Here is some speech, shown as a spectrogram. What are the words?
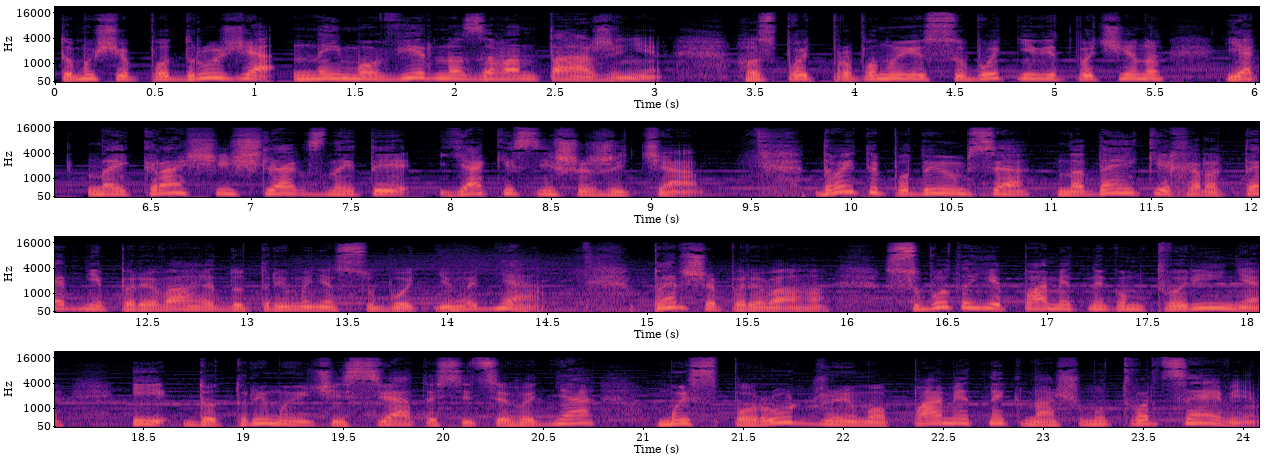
тому що подружжя неймовірно завантажені. Господь пропонує суботній відпочинок як найкращий шлях знайти якісніше життя. Давайте подивимося на деякі характерні переваги дотримання суботнього дня. Перша перевага субота є пам'ятником творіння, і, дотримуючись святості цього дня, ми споруджуємо пам'ятник нашому творцеві.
